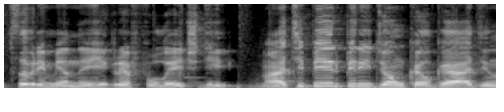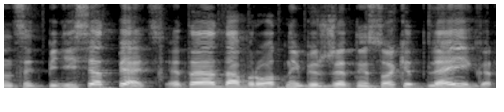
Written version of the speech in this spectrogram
в современные игры Full HD. А теперь перейдем к LGA 1155. Это добротный бюджетный сокет для игр.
